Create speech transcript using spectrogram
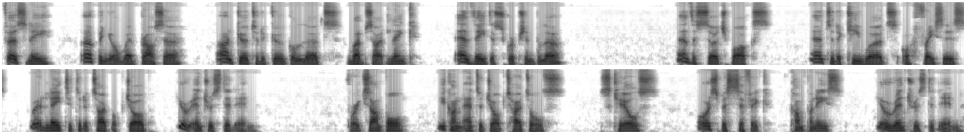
Firstly, open your web browser and go to the Google Alerts website link in the description below. and the search box, enter the keywords or phrases related to the type of job you're interested in. For example, you can enter job titles, skills, or specific companies you're interested in.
